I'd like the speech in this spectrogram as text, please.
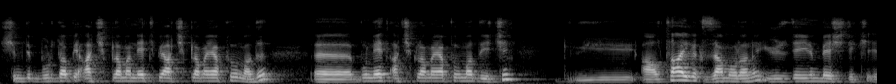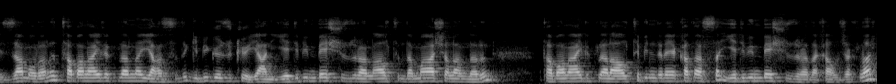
Şimdi burada bir açıklama net bir açıklama yapılmadı. Ee, bu net açıklama yapılmadığı için 6 aylık zam oranı %25'lik zam oranı taban aylıklarına yansıdı gibi gözüküyor. Yani 7500 liranın altında maaş alanların taban aylıkları 6000 liraya kadarsa 7500 lirada kalacaklar.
